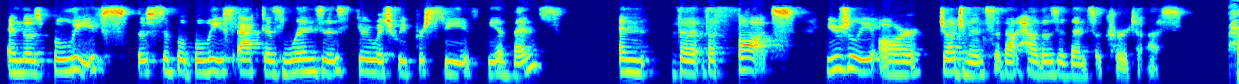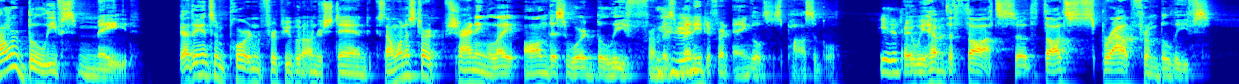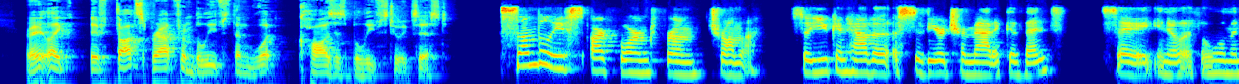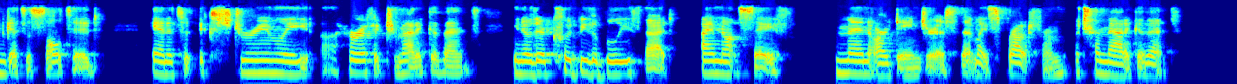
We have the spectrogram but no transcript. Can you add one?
And those beliefs, those simple beliefs act as lenses through which we perceive the events. And the, the thoughts usually are judgments about how those events occur to us. How are beliefs made? I think it's important for people to understand because I want to start shining light on this word belief from mm-hmm. as many different angles as possible. Beautiful. Right? We have the thoughts. So the thoughts sprout from beliefs, right? Like if thoughts sprout from beliefs, then what causes beliefs to exist? Some beliefs are formed from trauma. So you can have a, a severe traumatic event. Say, you know, if a woman gets assaulted and it's an extremely uh, horrific traumatic event, you know, there could be the belief that I'm not safe. Men are dangerous. That might sprout from a traumatic event.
